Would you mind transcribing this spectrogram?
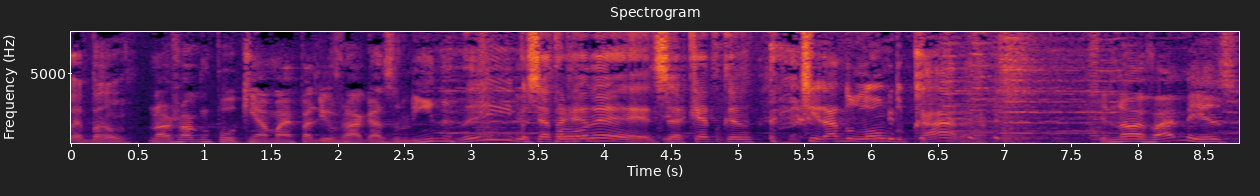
é bom. Nós jogamos um pouquinho a mais pra livrar a gasolina. Ih, você já tá querendo, é, você quer quer tirar do lombo do cara. E nós vai mesmo.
